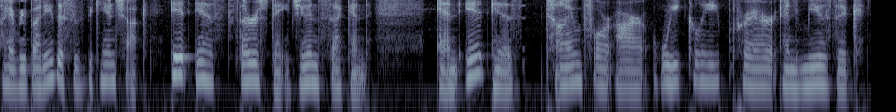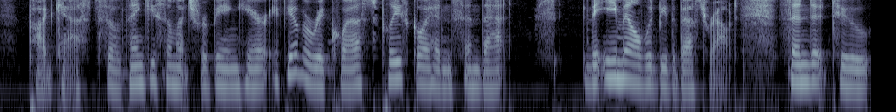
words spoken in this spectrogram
Hi, everybody. This is Vicki and Chuck. It is Thursday, June 2nd, and it is time for our weekly prayer and music podcast. So, thank you so much for being here. If you have a request, please go ahead and send that. The email would be the best route. Send it to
